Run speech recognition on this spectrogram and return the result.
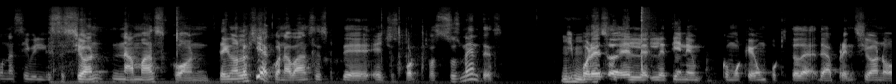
una civilización nada más con tecnología, con avances de- hechos por pues, sus mentes. Y Ujú. por eso él le- le tiene como que un poquito de, de aprensión o,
